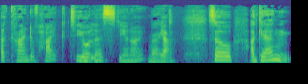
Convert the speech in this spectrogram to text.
a kind of hike to your list. You know. Mm-hmm. Right. Yeah. So again,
